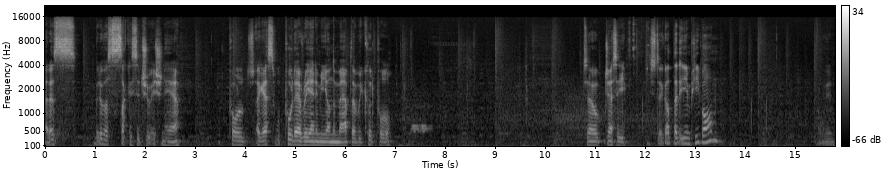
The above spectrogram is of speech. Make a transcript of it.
That is a bit of a sucky situation here. Pulled, I guess, pulled every enemy on the map that we could pull. So, Jesse, you still got that EMP bomb? We're in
